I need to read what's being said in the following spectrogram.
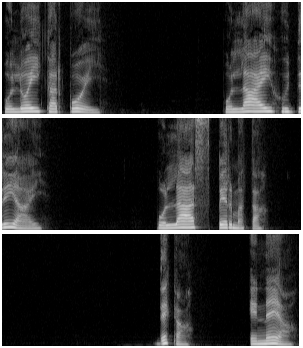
Πολλοί καρπόι. Πολλάι χουδρίαι. Πολλά σπέρματα. Δέκα. Εννέα.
